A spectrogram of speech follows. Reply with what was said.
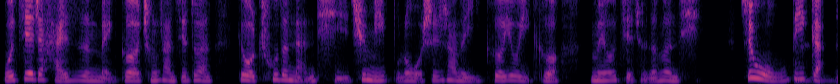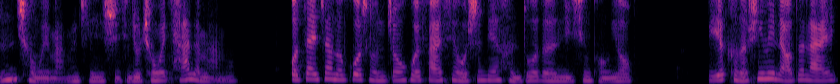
我借着孩子每个成长阶段给我出的难题，去弥补了我身上的一个又一个没有解决的问题。所以我无比感恩成为妈妈这件事情，就成为她的妈妈。我在这样的过程中会发现，我身边很多的女性朋友，也可能是因为聊得来，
